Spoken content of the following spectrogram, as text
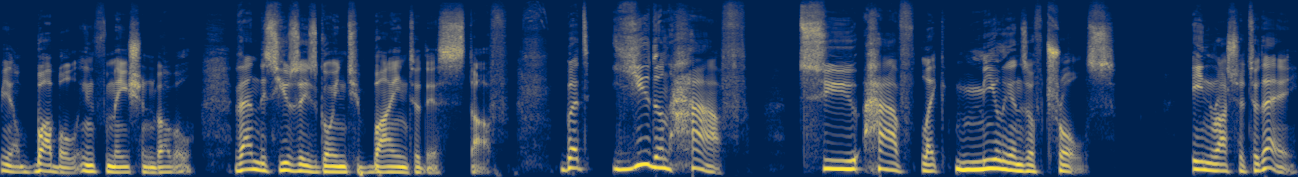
you know bubble information bubble then this user is going to buy into this stuff but you don't have to have like millions of trolls in russia today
